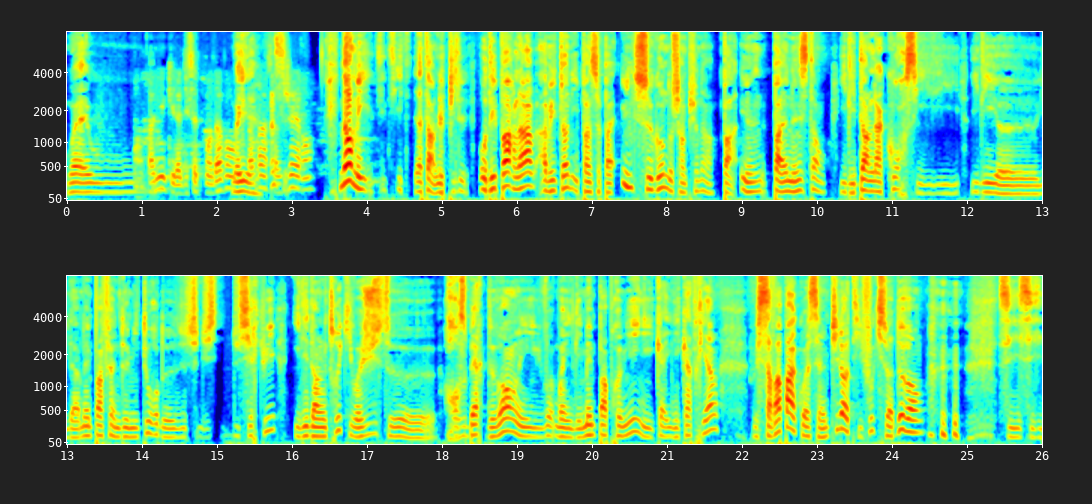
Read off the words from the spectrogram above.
ouais, ou, En panique, il a 17 points d'avance, Oui, ça il- va, ça se gère. Hein. non, mais, il- attends, le pilote, au départ, là, Hamilton, il pense pas une seconde au championnat. Pas un, pas un instant. Il est dans la course, il, il est, euh, il a même pas fait un demi-tour de, du, du- circuit. Il est dans le truc, il voit juste, euh, Rosberg devant, et il voit, ouais, il est même pas premier, il est, il est quatrième. Mais ça va pas, quoi. C'est un pilote, il faut qu'il soit devant. c'est, c'est, c'est,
